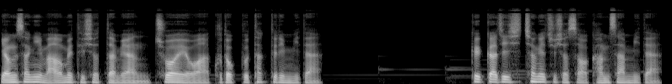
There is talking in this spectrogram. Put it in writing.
영상이 마음에 드셨다면 좋아요와 구독 부탁드립니다. 끝까지 시청해주셔서 감사합니다.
